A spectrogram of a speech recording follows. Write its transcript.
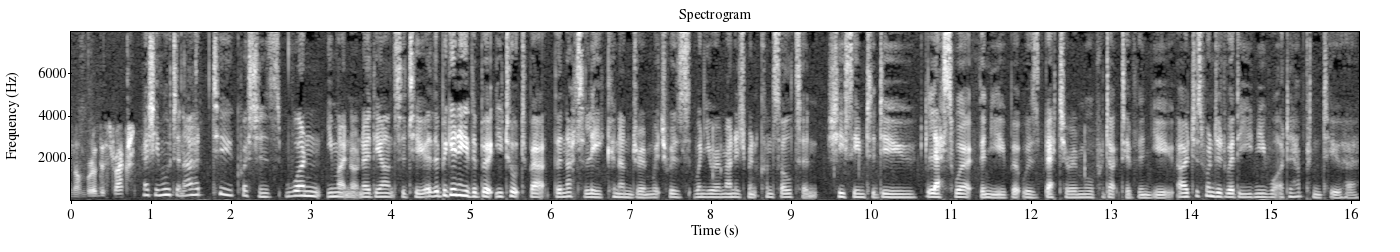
number of distractions. Actually, Morten, I had two questions. One you might not know the answer to. At the beginning of the book, you talked about the Natalie conundrum, which was when you were a management consultant, she seemed to do less work than you, but was better and more productive than you. I just wondered whether you knew what had happened to her.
